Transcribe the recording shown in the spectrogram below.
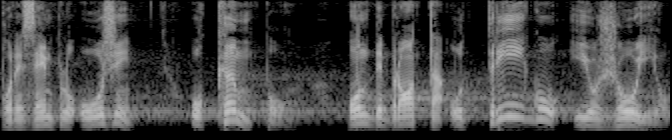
Por exemplo, hoje, o campo onde brota o trigo e o joio.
